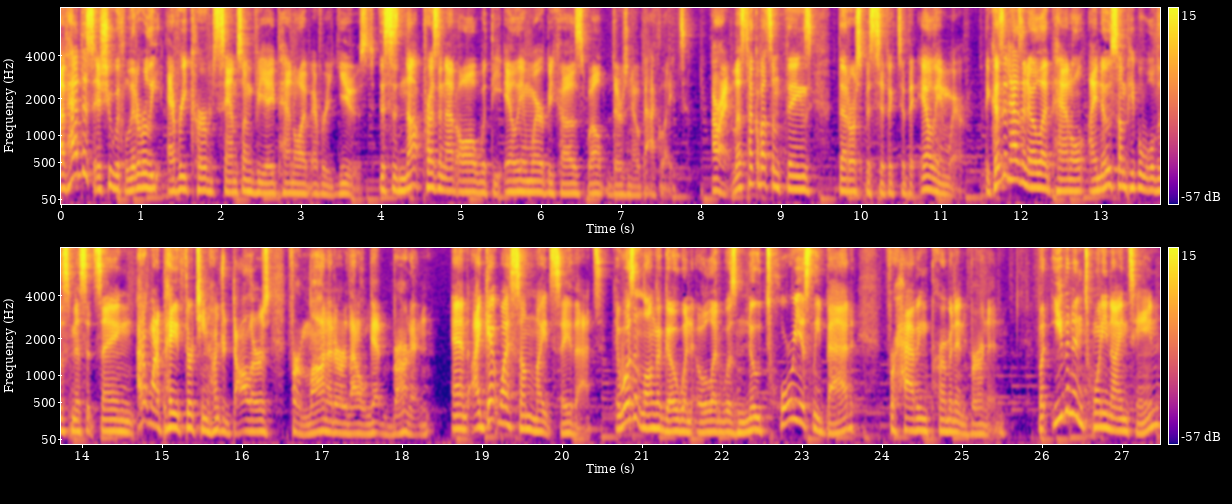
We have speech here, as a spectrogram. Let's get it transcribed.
I've had this issue with literally every curved Samsung VA panel I've ever used. This is not present at all with the Alienware because, well, there's no backlight. All right, let's talk about some things that are specific to the Alienware. Because it has an OLED panel, I know some people will dismiss it saying, I don't want to pay $1,300 for a monitor that'll get burn-in. And I get why some might say that. It wasn't long ago when OLED was notoriously bad for having permanent burn-in. But even in 2019,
